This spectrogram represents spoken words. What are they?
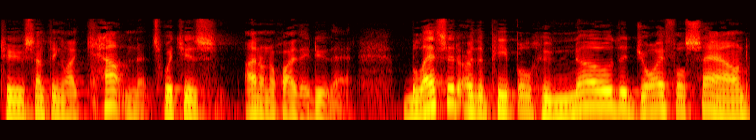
to something like countenance, which is, I don't know why they do that. Blessed are the people who know the joyful sound.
